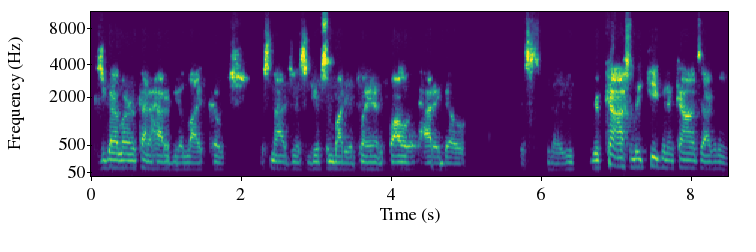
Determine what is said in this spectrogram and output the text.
because you got to learn kind of how to be a life coach it's not just give somebody a plan and follow it how they go. It's you know you, you're constantly keeping in contact with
